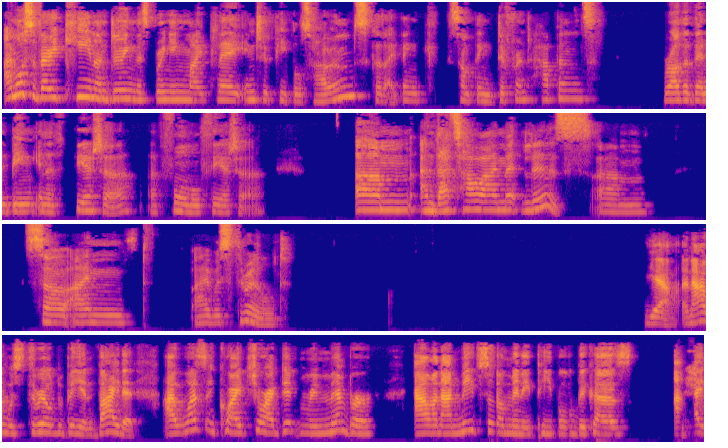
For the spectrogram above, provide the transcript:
I'm also very keen on doing this, bringing my play into people's homes because I think something different happens rather than being in a theater, a formal theater. Um, and that's how I met Liz. Um, so I'm, I was thrilled. Yeah, and I was thrilled to be invited. I wasn't quite sure. I didn't remember, Alan. I meet so many people because I,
